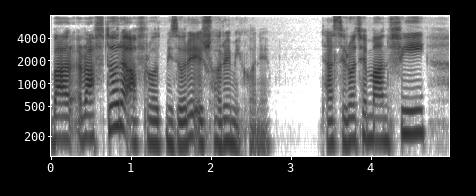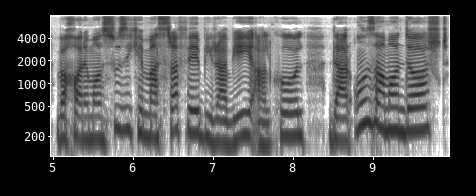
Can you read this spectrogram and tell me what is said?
بر رفتار افراد می‌ذاره اشاره می‌کنه. تأثیرات منفی و خانمانسوزی که مصرف بیرویه الکل در اون زمان داشت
